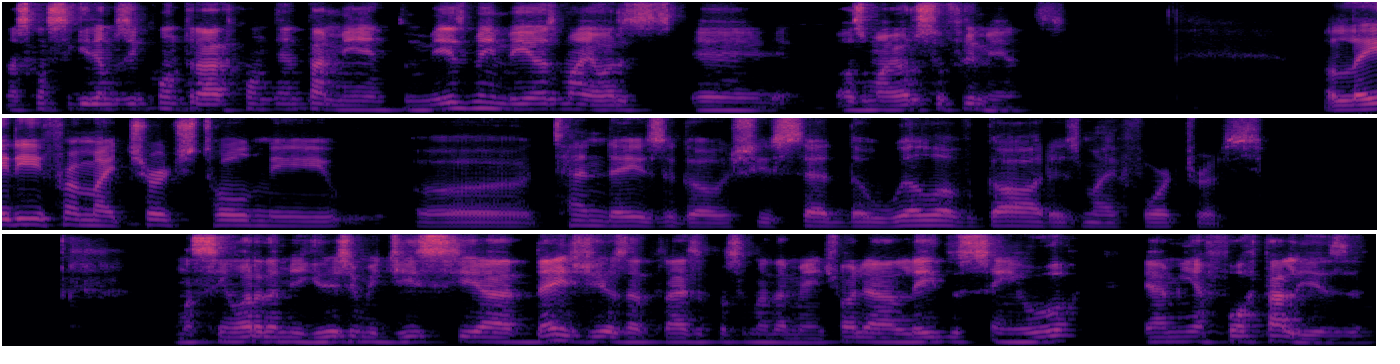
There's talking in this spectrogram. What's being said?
nós conseguiremos encontrar contentamento, mesmo em meio aos maiores, eh, aos maiores sofrimentos. A lady from my church told me uh, 10 days ago, she said, The will of God is my fortress. Uma senhora da minha igreja me disse há dez dias atrás, aproximadamente: Olha, a lei do Senhor é a minha fortaleza.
